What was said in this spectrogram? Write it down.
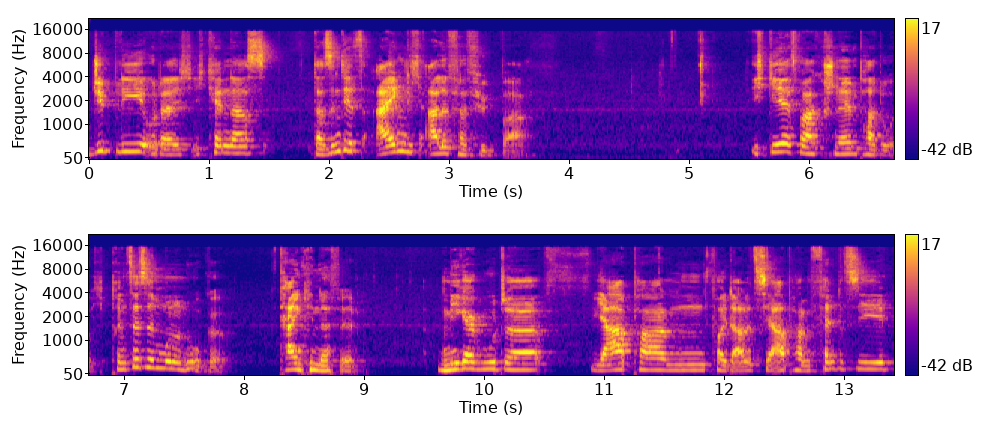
Ghibli oder ich, ich kenne das, da sind jetzt eigentlich alle verfügbar. Ich gehe jetzt mal schnell ein paar durch. Prinzessin Mononoke, kein Kinderfilm. Mega guter Japan, feudales Japan, Fantasy.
